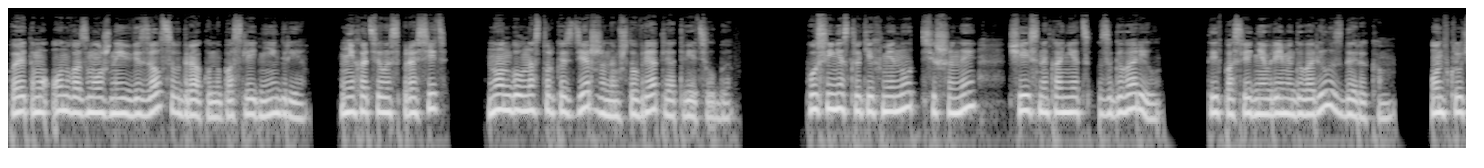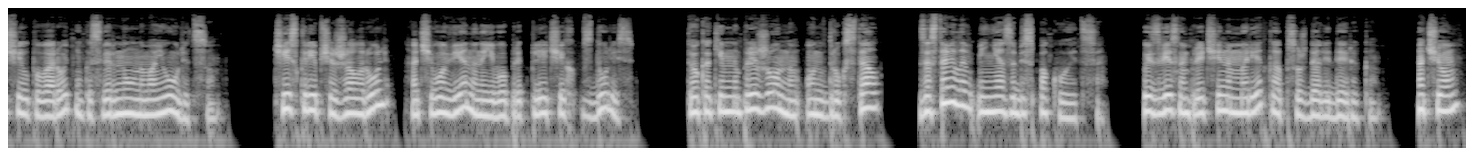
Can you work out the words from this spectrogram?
поэтому он, возможно, и ввязался в драку на последней игре. Мне хотелось спросить, но он был настолько сдержанным, что вряд ли ответил бы. После нескольких минут тишины Чейз, наконец, заговорил. «Ты в последнее время говорил с Дереком?» Он включил поворотник и свернул на мою улицу. Чейз крепче сжал руль, отчего вены на его предплечьях вздулись. То, каким напряженным он вдруг стал, заставило меня забеспокоиться. По известным причинам мы редко обсуждали Дерека. О чем?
